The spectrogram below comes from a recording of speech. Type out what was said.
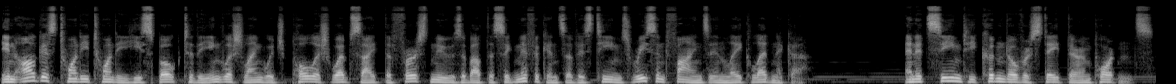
In August 2020 he spoke to the English-language Polish website The First News about the significance of his team's recent finds in Lake Lednica and it seemed he couldn't overstate their importance.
